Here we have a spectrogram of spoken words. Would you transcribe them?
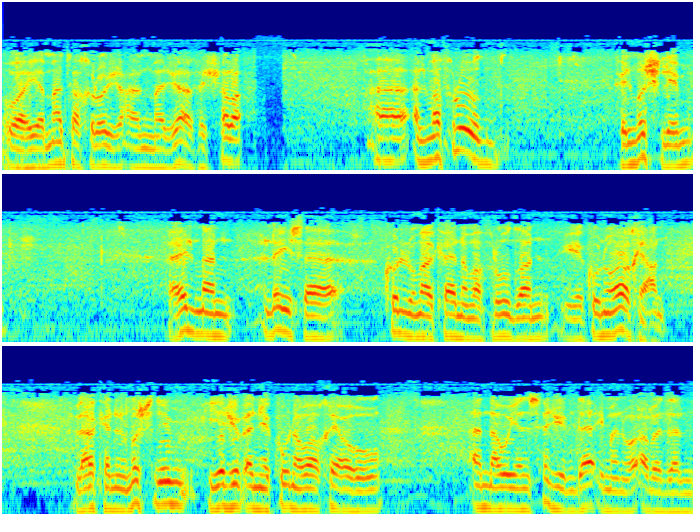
وهي ما تخرج عن ما جاء في الشرع. آه، المفروض في المسلم علما ليس كل ما كان مفروضا يكون واقعا لكن المسلم يجب أن يكون واقعه أنه ينسجم دائما وأبدا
